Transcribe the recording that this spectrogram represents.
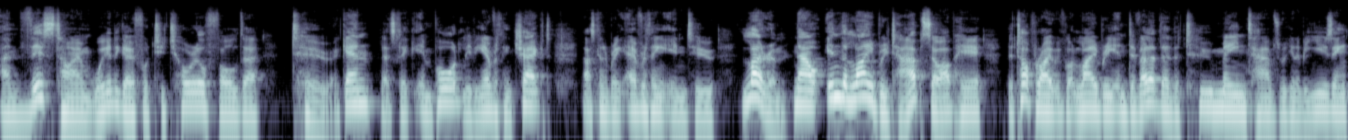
and this time we're going to go for tutorial folder 2. Again, let's click import, leaving everything checked. That's going to bring everything into Lightroom. Now, in the library tab, so up here, the top right, we've got library and develop. They're the two main tabs we're going to be using.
